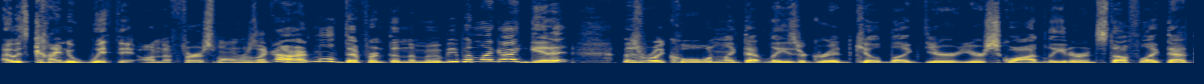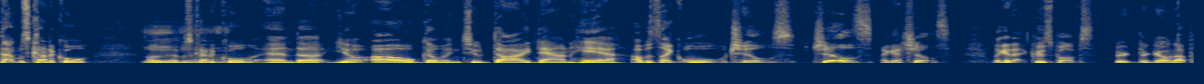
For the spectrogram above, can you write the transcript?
I was kind of with it on the first one. I was like, all right, a little different than the movie, but like I get it. It was really cool when like that laser grid killed like your your squad leader and stuff like that. That was kind of cool. Uh, It was kind of cool. And uh, you know, oh, going to die down here. I was like, oh, chills, chills. I got chills. Look at that, goosebumps. They're, they're going up.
